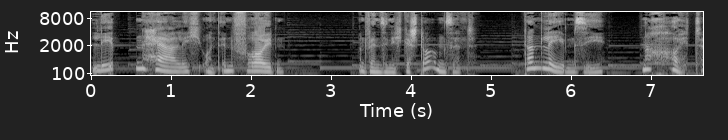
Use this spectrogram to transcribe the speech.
lebten herrlich und in Freuden. Und wenn sie nicht gestorben sind, dann leben sie noch heute.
